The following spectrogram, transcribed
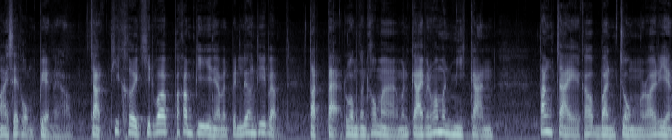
mindset ผมเปลี่ยนเลยครับ จากที่เคยคิดว่าพระคัมภีร์เนี่ยมันเป็นเรื่องที่แบบตัดแปะรวมกันเข้ามา มันกลายเป็นว่ามันมีการตั้งใจก็บรรจงร้อยเรียง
